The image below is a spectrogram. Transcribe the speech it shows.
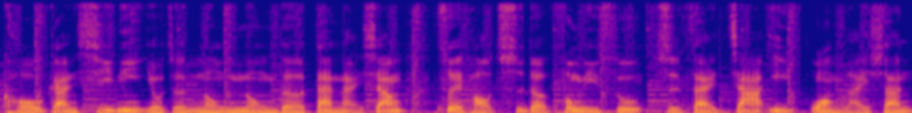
口感细腻，有着浓浓的淡奶香。最好吃的凤梨酥只在嘉义望来山。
